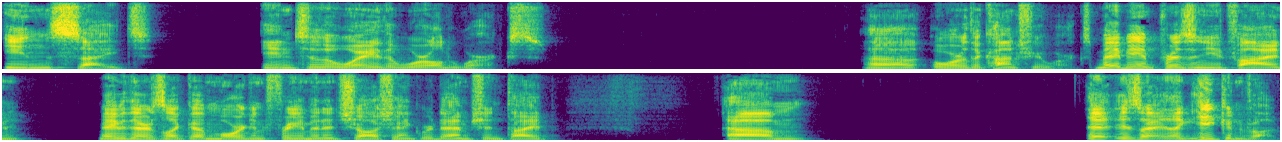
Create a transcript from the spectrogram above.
insight into the way the world works uh, or the country works. Maybe in prison you'd find maybe there's like a Morgan Freeman and Shawshank Redemption type. Um, it's like, like he can vote.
